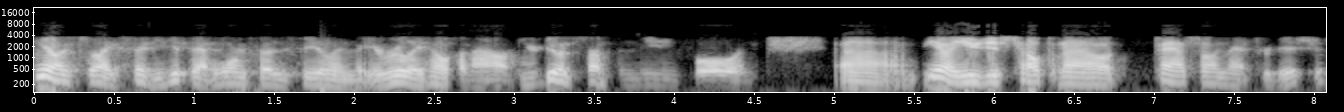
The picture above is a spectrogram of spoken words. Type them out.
you know, it's like I said, you get that warm fuzzy feeling that you're really helping out and you're doing something meaningful and uh, you know, you're just helping out pass on that tradition,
